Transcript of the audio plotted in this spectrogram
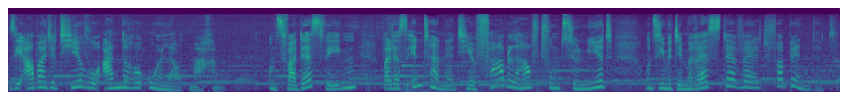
Sie arbeitet hier, wo andere Urlaub machen. Und zwar deswegen, weil das Internet hier fabelhaft funktioniert und sie mit dem Rest der Welt verbindet.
